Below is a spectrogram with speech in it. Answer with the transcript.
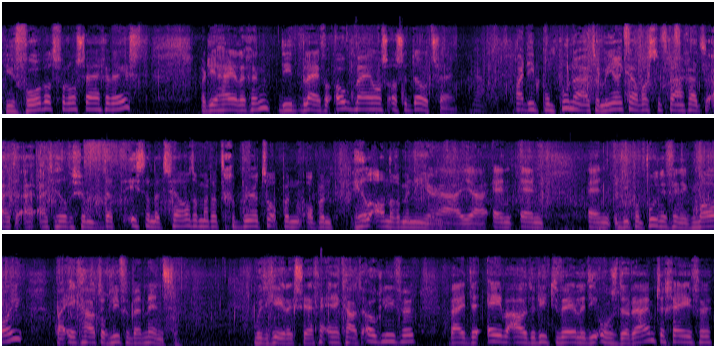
Die een voorbeeld van ons zijn geweest. Maar die heiligen die blijven ook bij ons als ze dood zijn. Ja. Maar die pompoenen uit Amerika was de vraag uit, uit, uit Hilversum. Dat is dan hetzelfde, maar dat gebeurt op een, op een heel andere manier. Ja, ja. En, en, en die pompoenen vind ik mooi. Maar ik hou toch liever bij mensen. Moet ik eerlijk zeggen. En ik houd ook liever bij de eeuwenoude rituelen die ons de ruimte geven...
